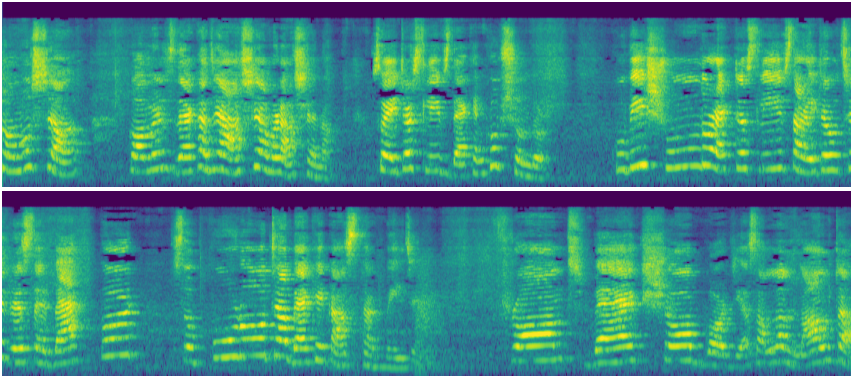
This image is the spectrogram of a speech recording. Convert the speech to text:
সমস্যা কমেন্টস দেখা যে আসে, আবার আসে না। সো এটার স্লিভস দেখেন, খুব সুন্দর। খুবই সুন্দর একটা স্লিভস আর এটা হচ্ছে ড্রেসের ব্যাক পার্ট সো পুরোটা ব্যাকে কাজ থাকবে এই যে। ফ্রন্ট ব্যাক সব গর্জিয়াস আল্লাহ, লালটা।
